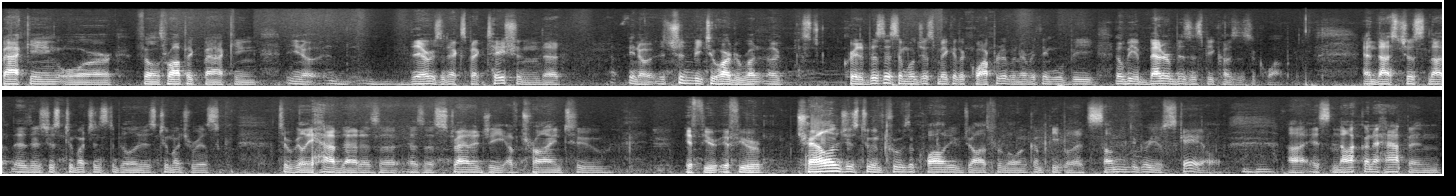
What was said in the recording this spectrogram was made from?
backing or philanthropic backing, you know, there's an expectation that, you know, it shouldn't be too hard to run, uh, create a business and we'll just make it a cooperative and everything will be, it'll be a better business because it's a cooperative. And that's just not, there's just too much instability, there's too much risk to really have that as a, as a strategy of trying to, if, you if your challenge is to improve the quality of jobs for low-income people at some degree of scale, mm-hmm. uh, it's not going to happen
